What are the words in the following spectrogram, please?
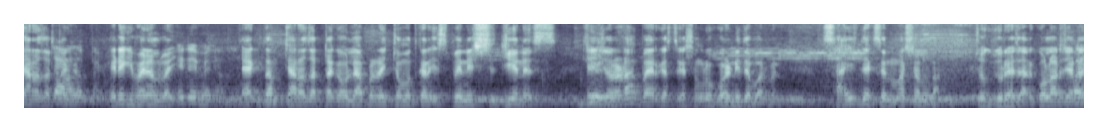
চার হাজার টাকা। 4,000 টাকা। এটা কি ফাইনাল ভাই? এটাই ফাইনাল একদম চার হাজার টাকা হলে আপনারা এই চমৎকার স্প্যানিশ জিএনএস এই জোড়াটা বাইরের কাছ থেকে সংগ্রহ করে নিতে পারবেন। সাইজ দেখছেন মাসাল্লাহ চোখ জুড়ে যার গলার যেটা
